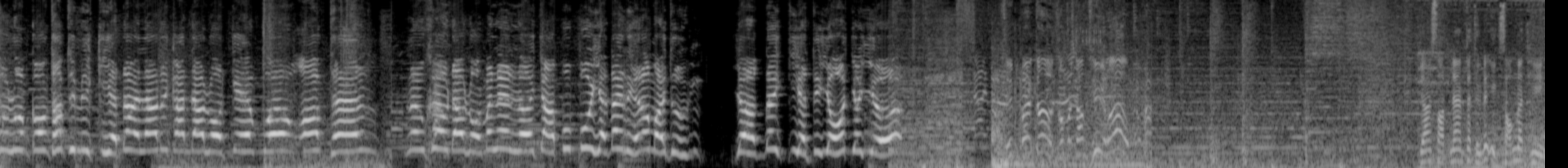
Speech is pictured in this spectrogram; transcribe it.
เข้าร่วมกองทัพที่มีเกียรติได้แล้วด้วยการดาวน์โหลดเกม World of Tanks แล้วเข้าดาวน์โหลดมาเล่นเลยจ่าปุ้มปุ้ยอยากได้เหรียญเอาหมายถึง อยากได้เกียรติยศเยอะๆซิปเบเกอร์เข้าประจำที่แล้วยานสอดแนมจะถึงได้อีก 2 นาที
